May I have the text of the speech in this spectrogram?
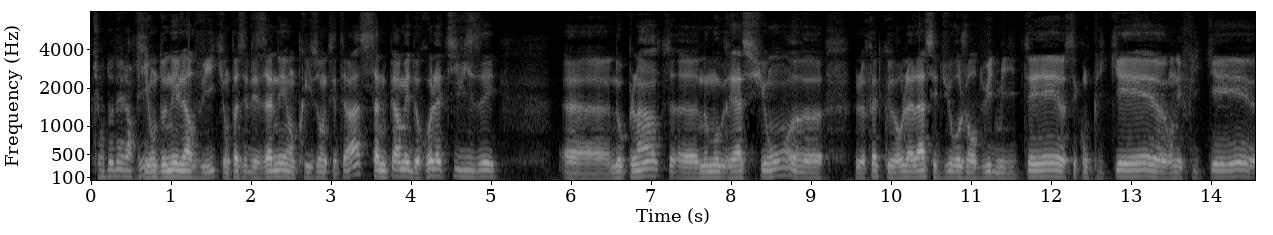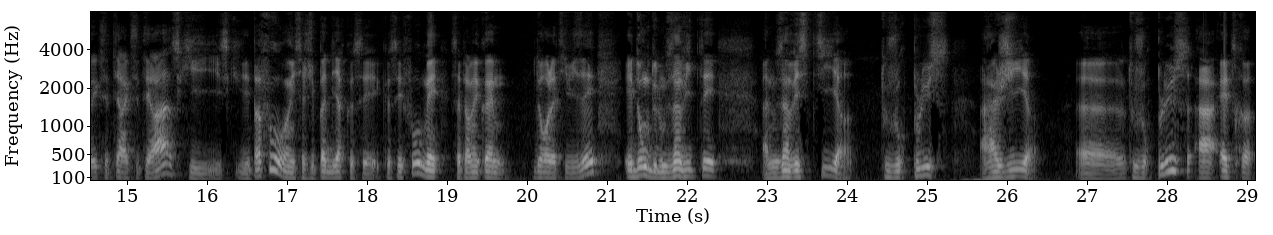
qui ont donné leur vie, qui ont donné leur vie, qui ont passé des années en prison, etc. Ça nous permet de relativiser euh, nos plaintes, euh, nos maugréations, euh, le fait que oh là là c'est dur aujourd'hui de militer, euh, c'est compliqué, on est fliqué, etc., etc. Ce qui, ce qui n'est pas faux. Hein. Il ne s'agit pas de dire que c'est que c'est faux, mais ça permet quand même de relativiser et donc de nous inviter à nous investir toujours plus, à agir toujours plus, à être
